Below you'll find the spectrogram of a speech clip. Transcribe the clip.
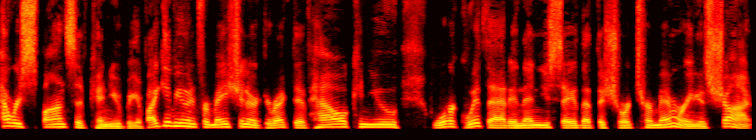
how responsive can you be? If I give you information or directive, how can you work with that? And then you say that the short term memory is shot,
